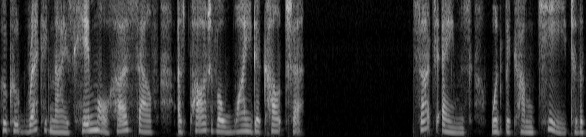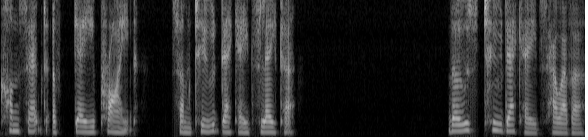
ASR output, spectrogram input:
who could recognize him or herself as part of a wider culture such aims would become key to the concept of gay pride some two decades later. Those two decades, however,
